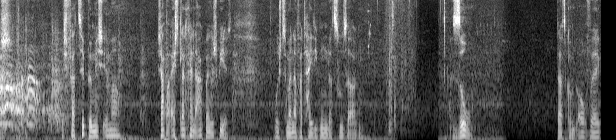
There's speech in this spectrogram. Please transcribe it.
Ich, ich vertippe mich immer. Ich habe echt lange keine Arc mehr gespielt. Muss ich zu meiner Verteidigung dazu sagen. So. Das kommt auch weg.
